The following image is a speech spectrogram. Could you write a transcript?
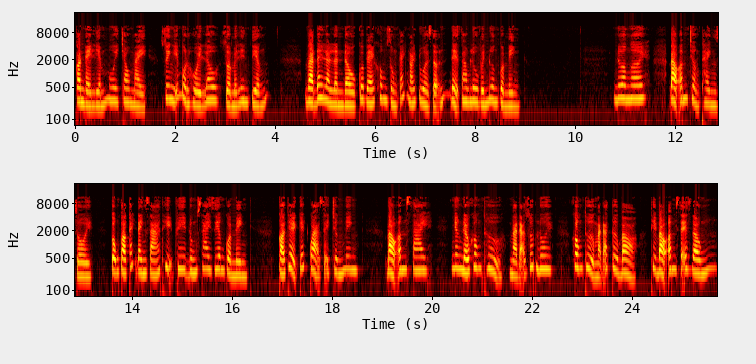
con bé liếm môi trao mày, suy nghĩ một hồi lâu rồi mới lên tiếng. Và đây là lần đầu cô bé không dùng cách nói đùa giỡn để giao lưu với nương của mình. Nương ơi, bảo âm trưởng thành rồi, cũng có cách đánh giá thị phi đúng sai riêng của mình. Có thể kết quả sẽ chứng minh. Bảo âm sai, nhưng nếu không thử mà đã rút lui, không thử mà đã từ bỏ, thì bảo âm sẽ giống...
